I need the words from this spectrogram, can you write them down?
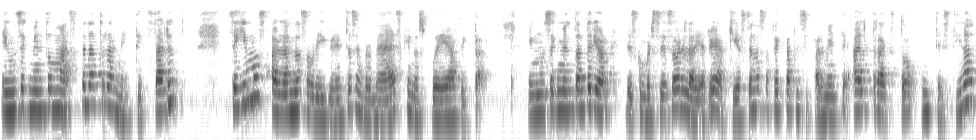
en un segmento más de Naturalmente Salud. Seguimos hablando sobre diferentes enfermedades que nos pueden afectar. En un segmento anterior les conversé sobre la diarrea, que esta nos afecta principalmente al tracto intestinal.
